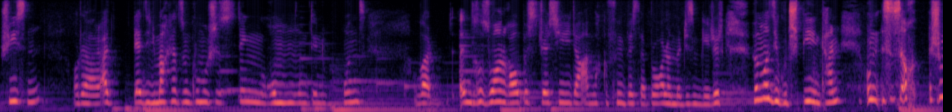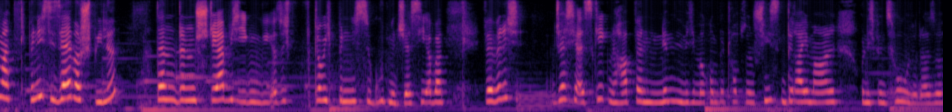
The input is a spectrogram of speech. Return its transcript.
schießen. Oder also die macht halt so ein komisches Ding rum um den Hund. Aber ein Tresorenraub ist Jessie da einfach gefühlt bester Brawler mit diesem Gadget, wenn man sie gut spielen kann. Und es ist auch schon mal, wenn ich sie selber spiele, dann, dann sterbe ich irgendwie. Also ich glaube, ich bin nicht so gut mit Jessie, aber wenn ich Jesse als Gegner habe, dann nehmen die mich immer komplett top und schießen dreimal und ich bin tot oder so.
